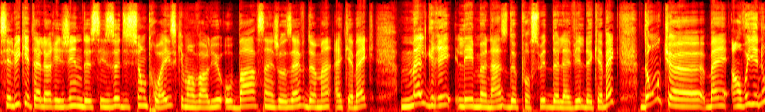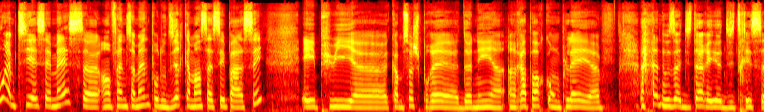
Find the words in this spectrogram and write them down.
c'est lui qui est à l'origine de ces auditions 3X qui vont avoir lieu au bar Saint-Joseph demain à Québec, malgré les menaces de poursuite de la ville de Québec. Donc, euh, ben, envoyez-nous un petit SMS en fin de semaine pour nous dire comment ça s'est passé. Et puis, comme ça, je pourrais donner un, rapport complet à nos auditeurs et auditrices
